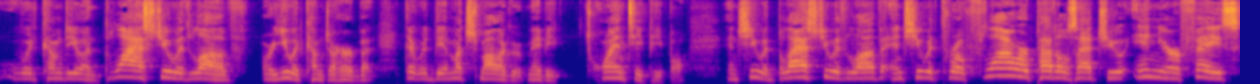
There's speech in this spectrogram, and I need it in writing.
would come to you and blast you with love, or you would come to her, but there would be a much smaller group, maybe 20 people. And she would blast you with love, and she would throw flower petals at you in your face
